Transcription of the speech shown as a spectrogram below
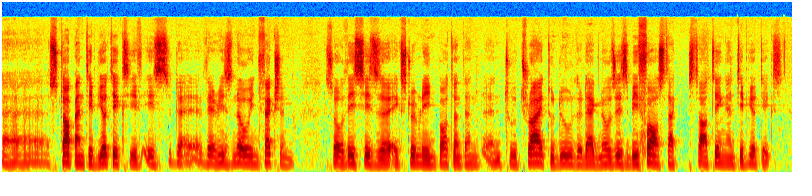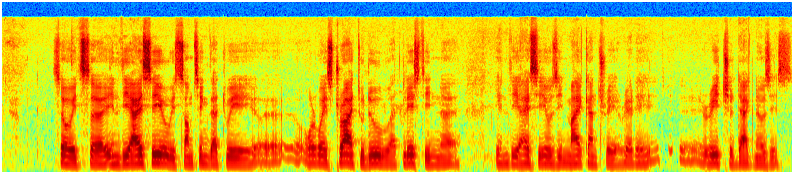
uh, stop antibiotics if is there is no infection. So this is uh, extremely important and, and to try to do the diagnosis before start starting antibiotics. So it's uh, in the ICU is something that we uh, always try to do, at least in uh, in the ICUs in my country, really uh, reach a diagnosis.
